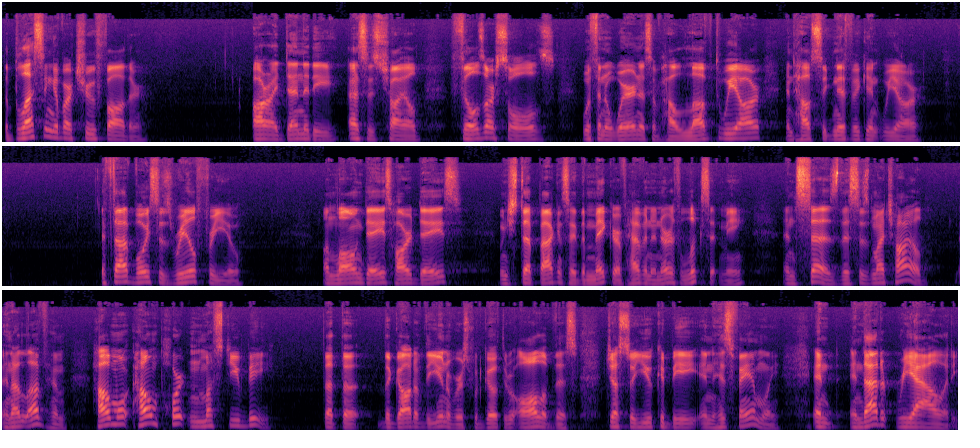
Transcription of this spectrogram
the blessing of our true Father, our identity as his child, fills our souls with an awareness of how loved we are and how significant we are. If that voice is real for you, on long days, hard days, when you step back and say, The maker of heaven and earth looks at me and says, This is my child, and I love him, how, more, how important must you be that the, the God of the universe would go through all of this just so you could be in his family? And, and that reality,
